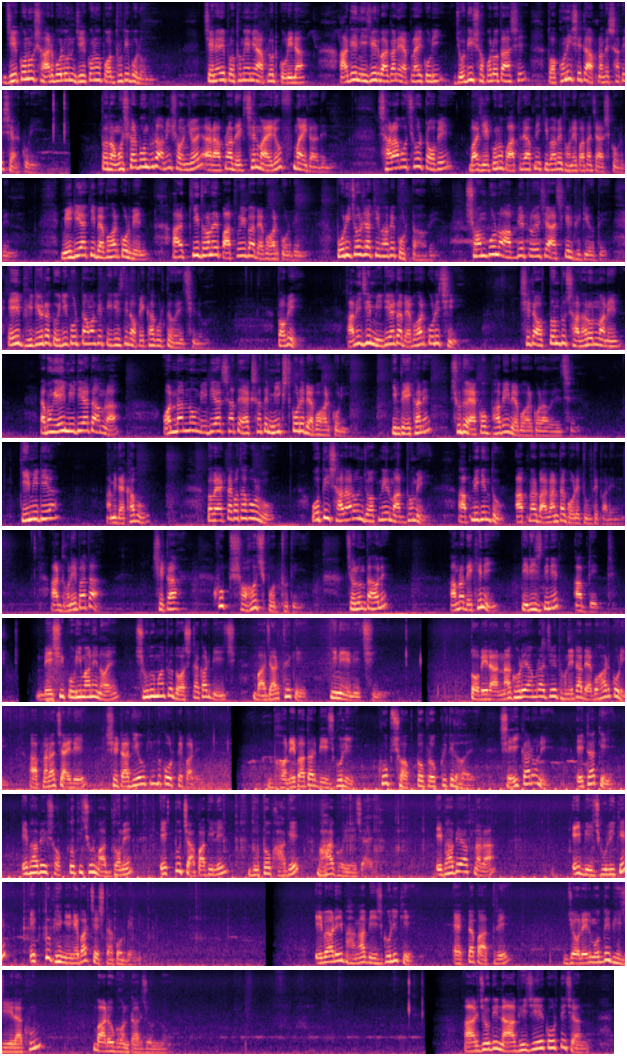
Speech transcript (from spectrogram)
যে কোনো সার বলুন, যে কোনো পদ্ধতি বলুন। চ্যানেলে প্রথমে আমি আপলোড করি না। আগে নিজের বাগানে অ্যাপ্লাই করি। যদি সফলতা আসে, তখনই সেটা আপনাদের সাথে শেয়ার করি। তো নমস্কার বন্ধুরা, আমি সঞ্জয় আর আপনারা দেখছেন মাইরুফ মাই গার্ডেন সারা বছর টবে বা যে কোনো পাত্রে আপনি কীভাবে ধনেপাতা চাষ করবেন? মিডিয়া কি ব্যবহার করবেন? আর কি ধরনের পাত্রই বা ব্যবহার করবেন? পরিচর্যা কীভাবে করতে হবে? সম্পূর্ণ আপডেট রয়েছে আজকের ভিডিওতে। এই ভিডিওটা তৈরি করতে আমাকে তিরিশ দিন অপেক্ষা করতে হয়েছিল। তবে আমি যে মিডিয়াটা ব্যবহার করেছি, সেটা অত্যন্ত সাধারণ মানের এবং এই মিডিয়াটা আমরা অন্যান্য মিডিয়ার সাথে একসাথে মিক্সড করে ব্যবহার করি। কিন্তু এখানে শুধু এককভাবেই ব্যবহার করা হয়েছে। কি মিডিয়া? আমি দেখাবো। তবে একটা কথা বলব, অতি সাধারণ যত্নের মাধ্যমে আপনি কিন্তু আপনার বাগানটা গড়ে তুলতে পারেন। আর ধনেপাতা সেটা খুব সহজ পদ্ধতি। চলুন তাহলে, আমরা দেখে নিই তিরিশ দিনের আপডেট। বেশি পরিমাণে নয়, শুধুমাত্র দশ টাকার বীজ বাজার থেকে কিনে এনেছি। তবে রান্নাঘরে আমরা যে ধনেটা ব্যবহার করি, আপনারা চাইলে সেটা দিয়েও কিন্তু করতে পারেন। ধনে পাতার বীজগুলি খুব শক্ত প্রকৃতির হয়, সেই কারণে এটাকে এভাবে শক্ত কিছুর মাধ্যমে একটু চাপা দিলেই দুটো ভাগে ভাগ হয়ে যায়। এভাবে আপনারা এই বীজগুলিকে একটু ভেঙে নেবার চেষ্টা করবেন। এবার এই ভাঙা বীজগুলিকে একটা পাত্রে জলের মধ্যে ভিজিয়ে রাখুন বারো ঘণ্টার জন্য। আর যদি না ভিজিয়ে করতে চান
